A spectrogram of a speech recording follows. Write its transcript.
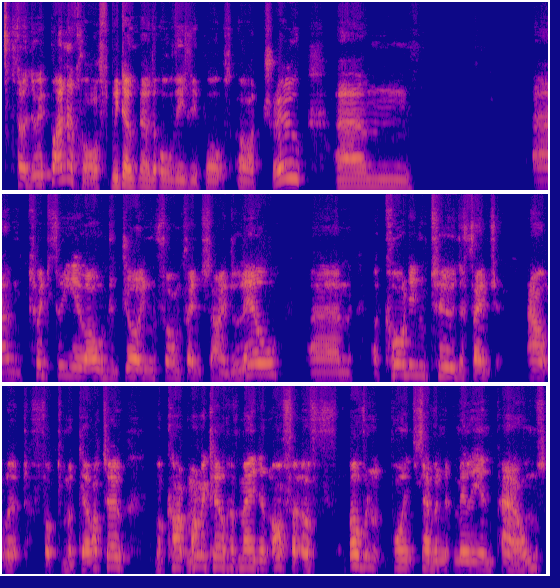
so the report, and of course, we don't know that all these reports are true. Um, um, 23 year old joined from French side Lille. Um, according to the French outlet Foot Mercato, Monaco have made an offer of 12.7 million pounds,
